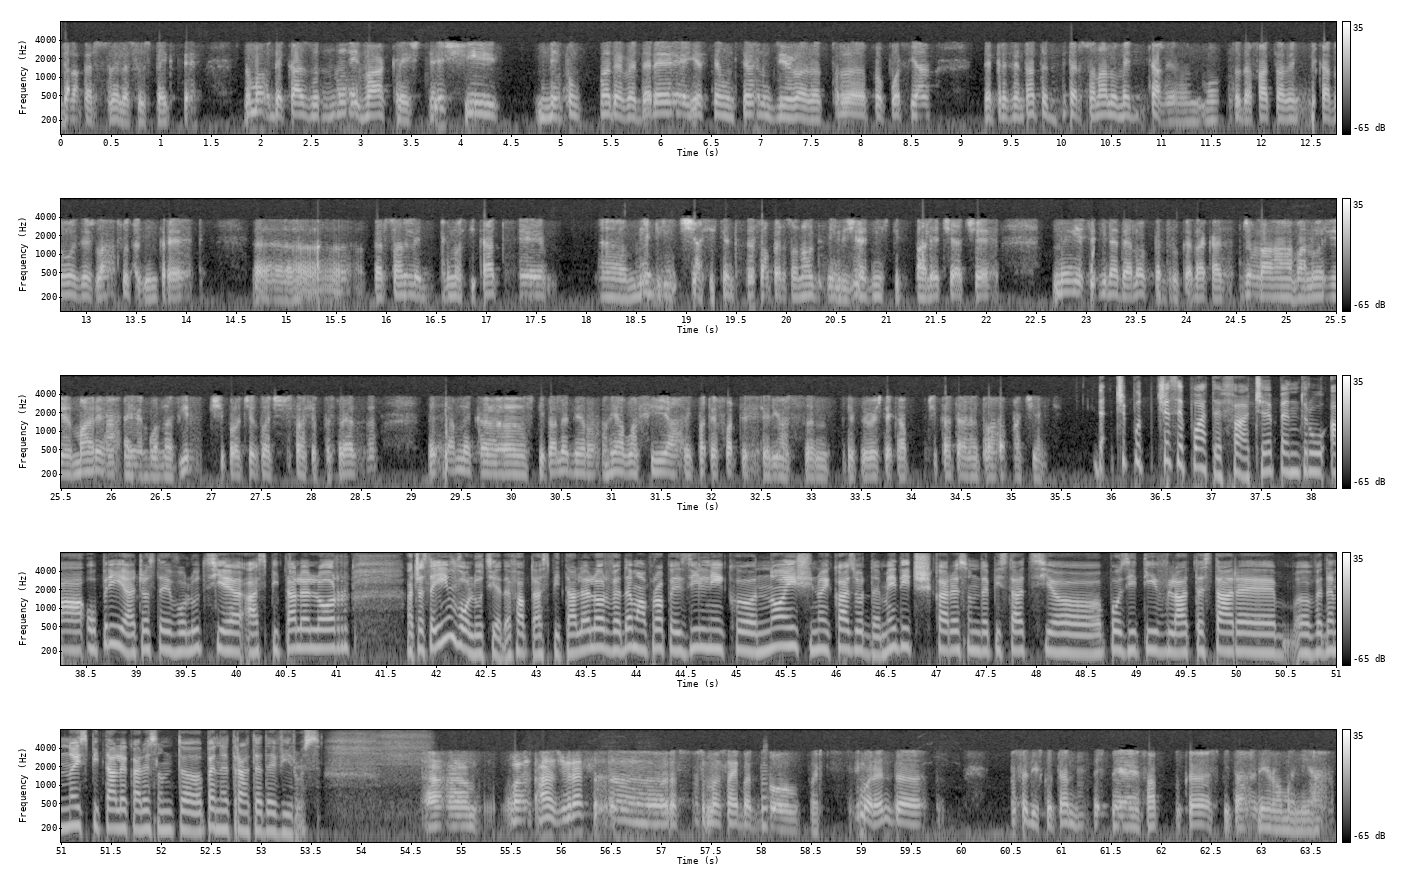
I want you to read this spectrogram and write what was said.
de la persoanele suspecte, numărul de cazuri nu va crește și, din punctul meu de vedere, este un semn îngrijorător proporția reprezentată de personalul medical. În momentul de față avem ca 20% dintre uh, persoanele diagnosticate uh, medici, asistente sau personal de îngrijire din spitale, ceea ce nu este bine deloc, pentru că dacă ajungem la valori mari de îmbolnăviri și procentul acesta se păstrează, înseamnă că spitalele din România vor fi afectate foarte serios în ce privește capacitatea de a pacienți. Da, ce, put, ce se poate face pentru a opri această evoluție a spitalelor, această involuție, de fapt, a spitalelor? Vedem aproape zilnic uh, noi și noi cazuri de medici care sunt depistați uh, pozitiv la testare. Uh, vedem noi spitale care sunt penetrate de virus. Aș vrea să răspunsul meu să aibă două părți. În primul rând, o să discutăm despre faptul că spitalele din România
